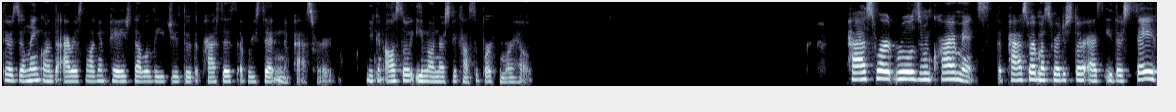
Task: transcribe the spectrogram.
there's a link on the Iris login page that will lead you through the process of resetting the password. You can also email NERSC account support for more help. Password rules and requirements. The password must register as either safe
